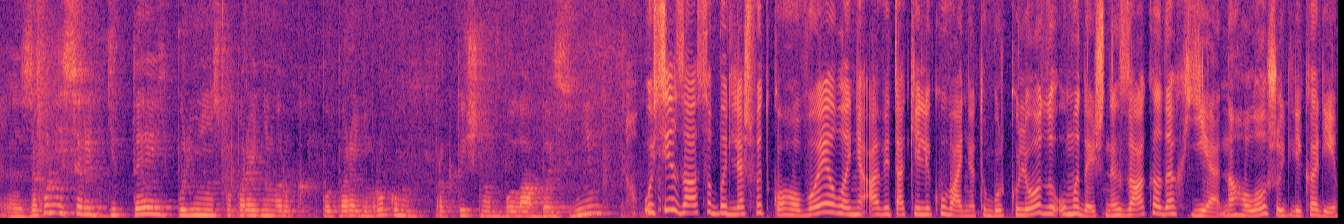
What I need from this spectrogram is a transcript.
Е, Захворюваність серед дітей порівняно з попереднім, рок- попереднім роком практично була без змін. Усі засоби для швидкого виявлення, а відтак і лікування туберкульозу у медичних закладах є, наголошують лікарі.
